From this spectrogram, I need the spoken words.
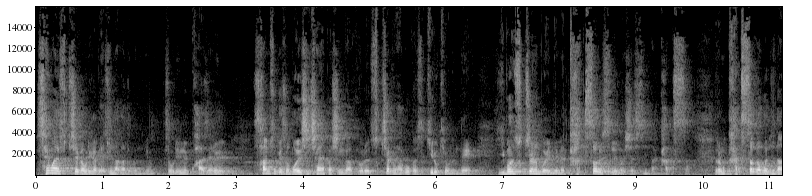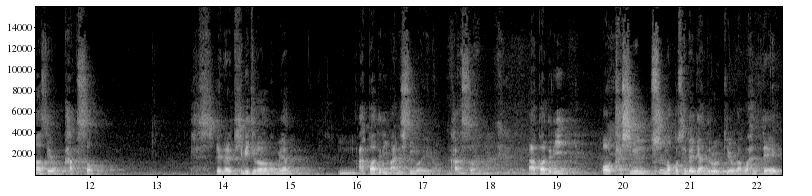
생활 숙제가 우리가 매주 나가거든요. 그래서 우리는 과제를 삶 속에서 뭘 실천할 것인가 그거를 숙제를 하고 그래서 기록해 오는데 이번 숙제는 뭐였냐면 각서를 쓰는 것이었습니다. 각서. 여러분 각서가 뭔지 다 아세요? 각서. 옛날 TV 드라마 보면 음, 아빠들이 많이 쓴 거예요. 각서. 아빠들이 어, 다시는 술 먹고 새벽에 안 들어올게요 라고 할 때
